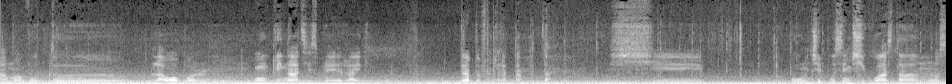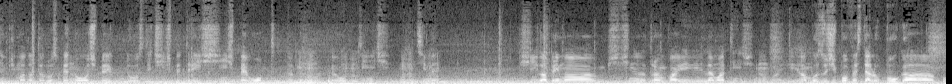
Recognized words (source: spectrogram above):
Am avut uh, la Opel o înclinație spre Air Ride, Dreapta faci. dreapta. Da. Și începusem și cu asta, îmi luasem prima dată rost pe 19, cu 215 pe 35 pe 8, dacă nu Mhm, pe 8 mhm, inci mhm. înălțime. Și la prima șină de tramvai le-am atins și nu mai... Am văzut și povestea lui Buga cu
